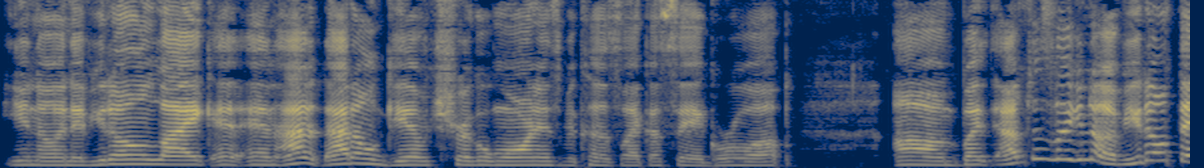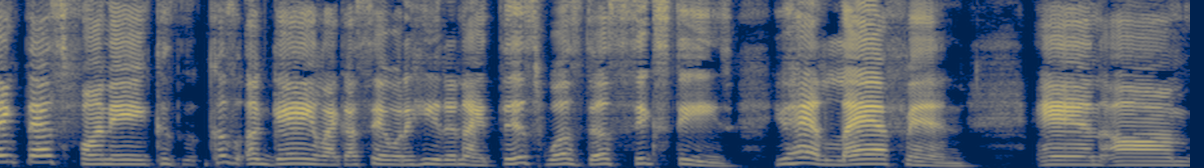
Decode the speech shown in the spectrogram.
you know and if you don't like and, and I I don't give trigger warnings because like I said grow up. Um but I'm just letting you know if you don't think that's funny cuz cuz again like I said with the heat of the night this was the 60s you had laughing and um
